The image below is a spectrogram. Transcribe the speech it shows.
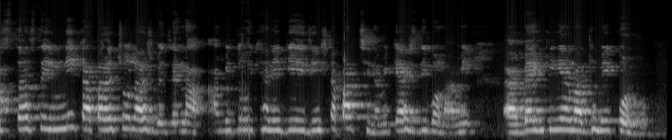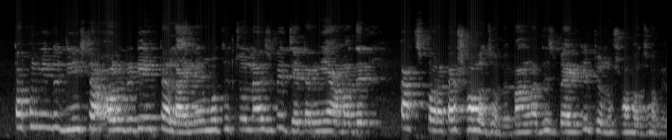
আস্তে আস্তে এমনি কাতারে চলে আসবে যে, না, আমি তো ওইখানে গিয়ে এই জিনিসটা পাচ্ছি না, আমি ক্যাশ দিব না, আমি ব্যাংকিং এর মাধ্যমেই করব। তখন কিন্তু জিনিসটা অলরেডি একটা লাইনের মধ্যে চলে আসবে, যেটা নিয়ে আমাদের কাজ করাটা সহজ হবে, বাংলাদেশ ব্যাংকের জন্য সহজ হবে।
